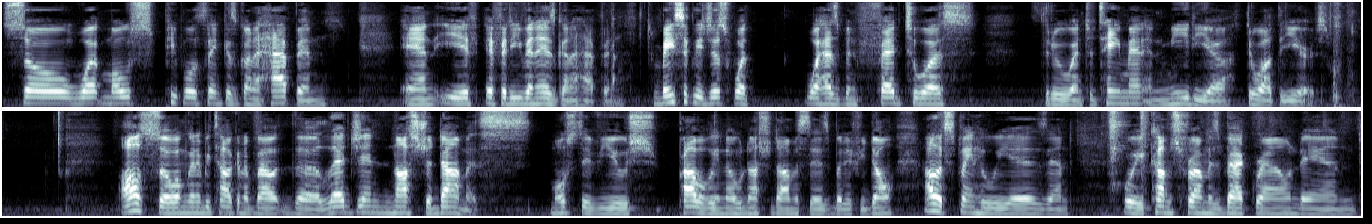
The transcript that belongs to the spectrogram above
So what most people think is going to happen and if if it even is going to happen. Basically just what what has been fed to us through entertainment and media throughout the years. Also, I'm going to be talking about the legend Nostradamus. Most of you sh- probably know who Nostradamus is, but if you don't, I'll explain who he is and where he comes from, his background, and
